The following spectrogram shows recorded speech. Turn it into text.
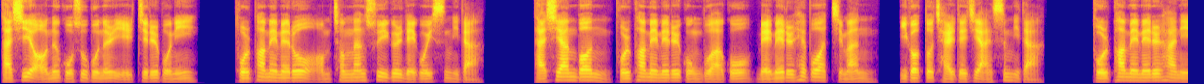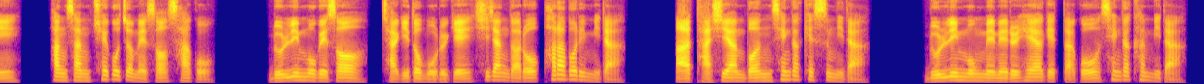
다시 어느 고수분을 일지를 보니 돌파매매로 엄청난 수익을 내고 있습니다. 다시 한번 돌파매매를 공부하고 매매를 해보았지만 이것도 잘 되지 않습니다. 돌파매매를 하니 항상 최고점에서 사고 눌림목에서 자기도 모르게 시장가로 팔아버립니다. 아 다시 한번 생각했습니다. 눌림목 매매를 해야겠다고 생각합니다.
